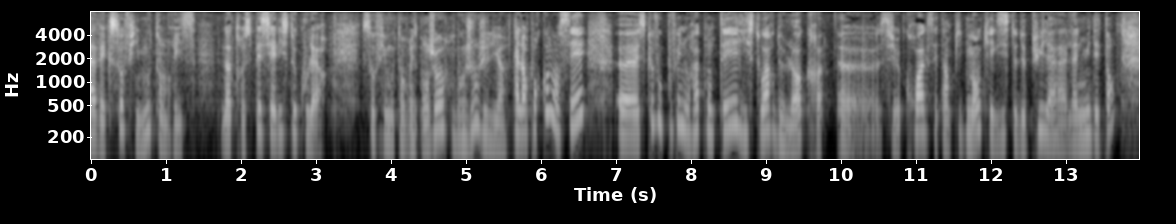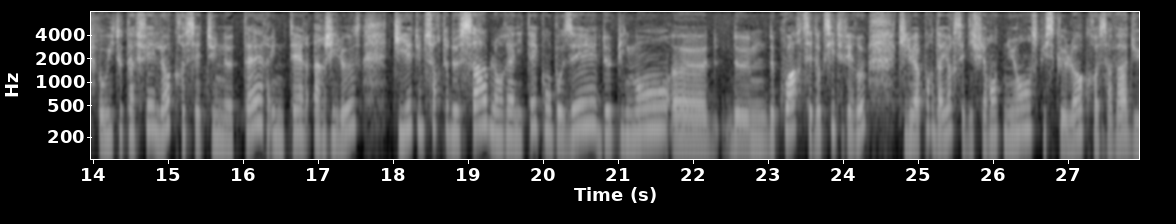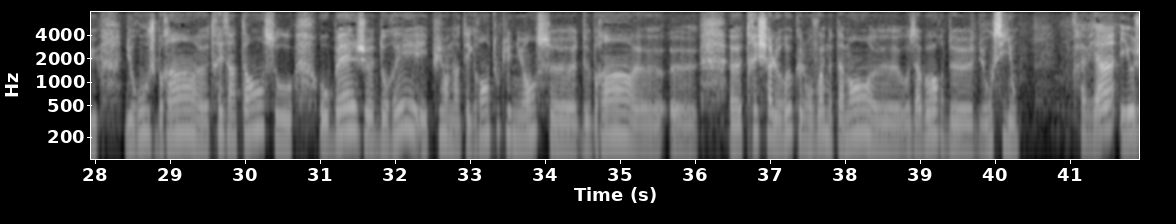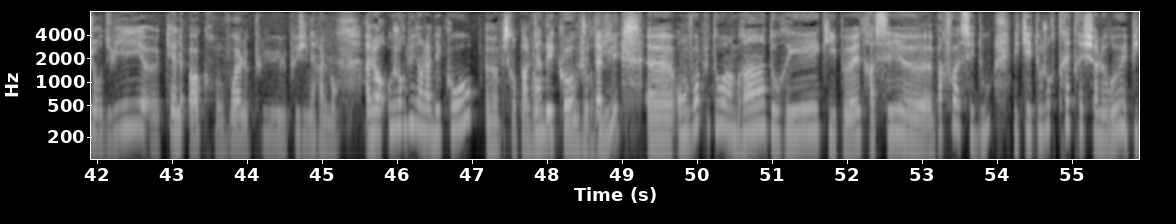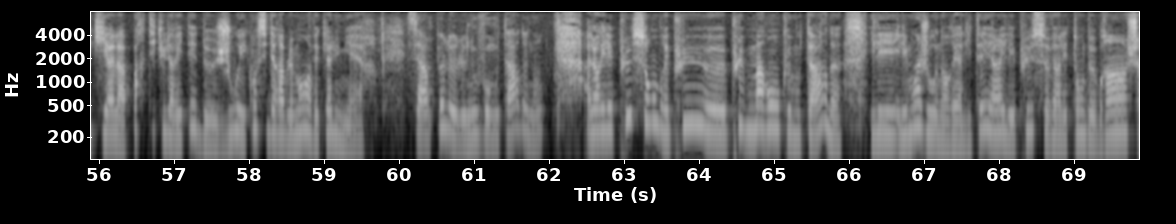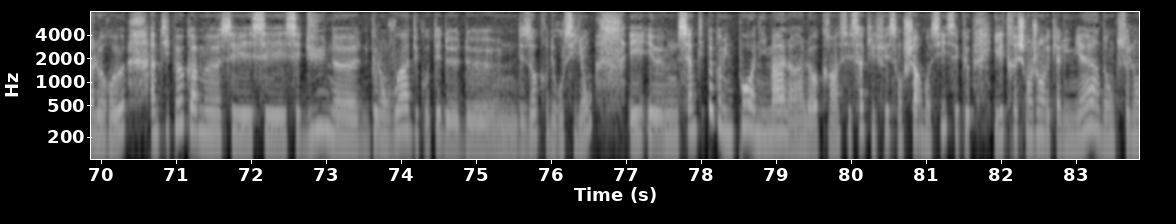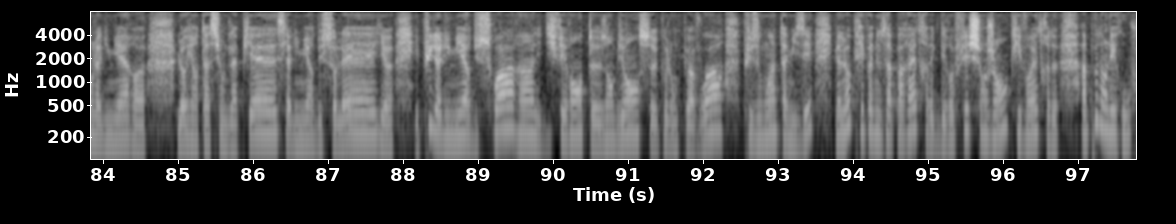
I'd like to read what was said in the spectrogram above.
avec Sophie Mouton-Brice, notre spécialiste couleur. Sophie Mouton-Brice, bonjour. Bonjour Julia. Alors pour commencer, euh, est-ce que vous pouvez nous raconter l'histoire de l'ocre? Euh, Je crois que c'est un pigment qui existe depuis la, nuit des temps. Oui, tout à fait. L'ocre, c'est une terre, une terre argileuse, qui est une sorte de sable en réalité composé de pigments euh, de, de quartz et d'oxyde ferreux, qui lui apporte d'ailleurs ces différentes nuances, puisque l'ocre, ça va du, du rouge brun très intense intense au, beige doré et puis en intégrant toutes les nuances euh, de brun euh, euh, très chaleureux que l'on voit notamment aux abords du Roussillon. Très bien. Et aujourd'hui, euh, quel ocre on voit le plus, le plus généralement? Alors aujourd'hui dans la déco, euh, puisqu'on parle bien de déco, aujourd'hui, euh, on voit plutôt un brun doré qui peut être assez, parfois assez doux, mais qui est toujours très très chaleureux et puis qui a la particularité de jouer considérablement avec la lumière. C'est un peu le, le nouveau moutarde, non? Alors il est plus sombre et plus euh, plus marron que moutarde. Il est il est moins jaune en réalité. Hein. Il est plus vers les tons de brun chaleureux, un petit peu comme euh, ces, ces, ces dunes euh, que l'on voit du côté de, de, des ocres du Roussillon. Et, c'est un petit peu comme une peau animale hein, l'ocre. Hein. C'est ça qui fait son charme aussi, c'est que il est très changeant avec la lumière. Donc selon la lumière, l'orientation de la pièce, la lumière du soleil, et puis la lumière du soir, hein, les différentes ambiances que l'on peut avoir plus ou moins tamisé, bien l'ocre va nous apparaître avec des reflets changeants qui vont être de, un peu dans les roues.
